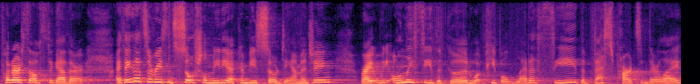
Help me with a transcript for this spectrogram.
put ourselves together. I think that's the reason social media can be so damaging, right? We only see the good, what people let us see, the best parts of their life.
